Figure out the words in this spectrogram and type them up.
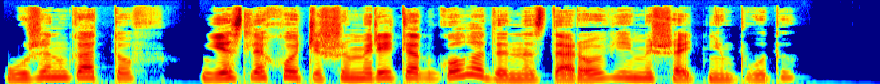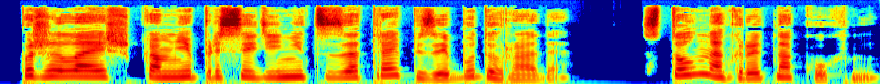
«Ужин готов. Если хочешь умереть от голода, на здоровье мешать не буду. Пожелаешь ко мне присоединиться за трапезой, буду рада. Стол накрыт на кухне».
